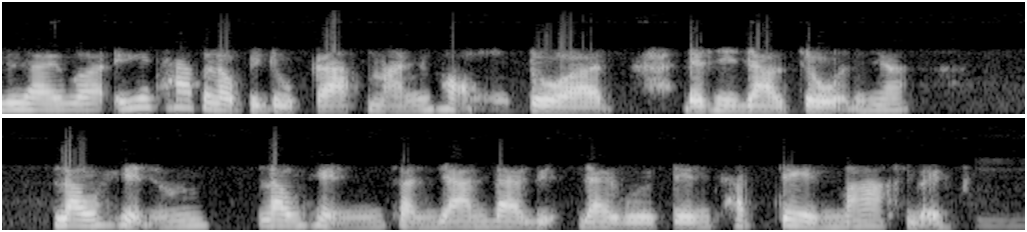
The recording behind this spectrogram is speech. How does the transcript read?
เรื่อยๆว่าเอ๊ะถ้าเราไปดูกราฟมันของตัว daily ดาวโจนส์เนี่ย เราเห็นเราเห็นสัญญาณ divergence ชัดเจนมากเลยอืม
